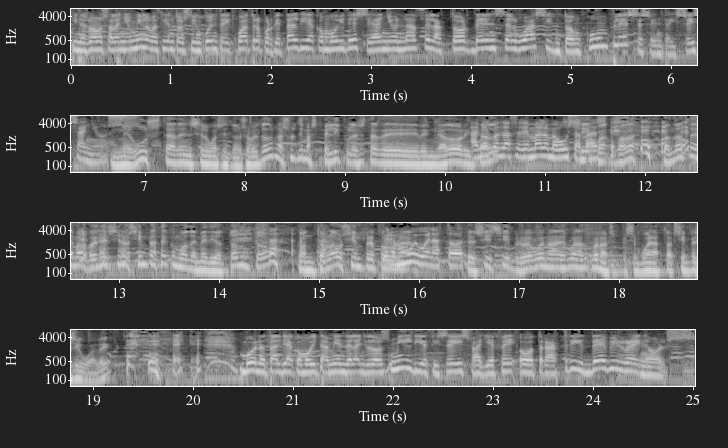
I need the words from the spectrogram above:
Y nos vamos al año 1954 porque tal día como hoy de ese año nace el actor Denzel Washington, cumple 66 años. Me gusta Denzel Washington, sobre todo en las últimas películas estas de Vengador y A mí tal. cuando hace de malo me gusta Sí, más. cu- Cuando, cuando hace de malo, porque si no, siempre hace como de medio tonto, controlado siempre por Pero una- muy buen actor. Pero sí, sí, pero es bueno, es bueno, bueno, es buen actor, siempre es igual, ¿eh? Bueno, tal día como hoy también del año 2016 fallece otra actriz, Debbie Reynolds.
